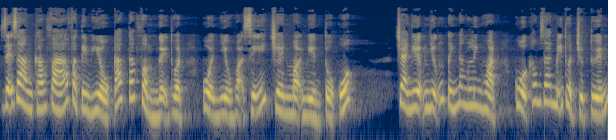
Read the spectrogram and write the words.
dễ dàng khám phá và tìm hiểu các tác phẩm nghệ thuật của nhiều họa sĩ trên mọi miền Tổ quốc. Trải nghiệm những tính năng linh hoạt của không gian mỹ thuật trực tuyến,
